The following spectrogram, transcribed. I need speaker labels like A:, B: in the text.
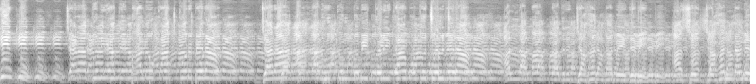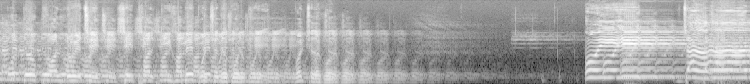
A: কিন্তু যারা দুনিয়াতে ভালো কাজ করবে না, যারা আল্লাহর হুকুম তরিকা মতো চলবে না, আল্লাহ পাক তাদের জাহান্নামে দেবে। আর সেই জাহান্নামের মধ্যেও ফল রয়েছে। সেই ফল কি হবে বলছে দেখো বলছে দেখো ওই জাহান্নামার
